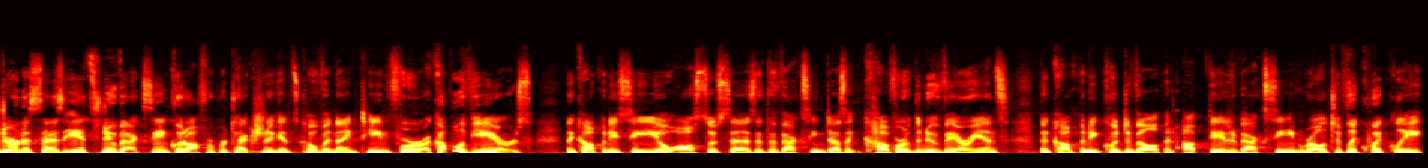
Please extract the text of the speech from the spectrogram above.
Moderna says its new vaccine could offer protection against COVID-19 for a couple of years. The company's CEO also says if the vaccine doesn't cover the new variants, the company could develop an updated vaccine relatively quickly.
